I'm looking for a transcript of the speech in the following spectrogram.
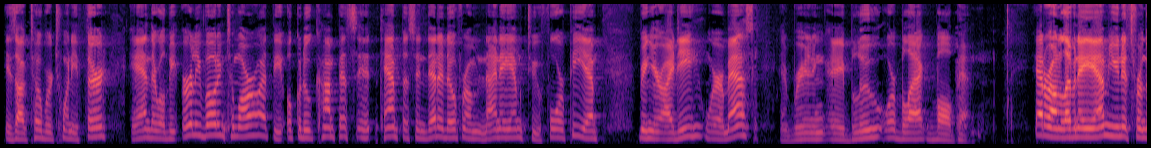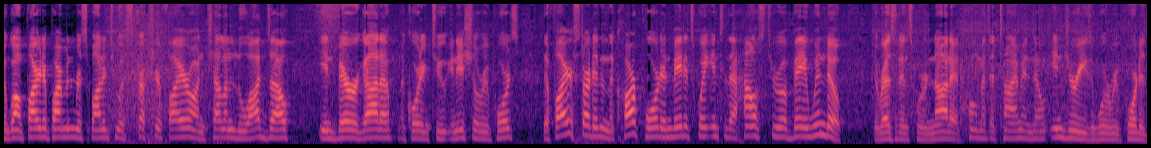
is October 23rd, and there will be early voting tomorrow at the Okkodo campus, campus in Dededo from 9 a.m. to 4 p.m. Bring your ID, wear a mask, and bring a blue or black ball pen. At around 11 a.m., units from the Guam Fire Department responded to a structure fire on Chalan Luadzao in Barrigada. According to initial reports, the fire started in the carport and made its way into the house through a bay window. The residents were not at home at the time and no injuries were reported.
